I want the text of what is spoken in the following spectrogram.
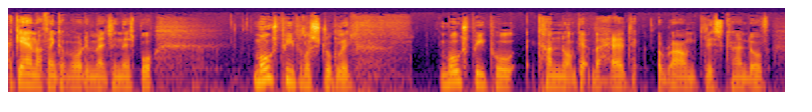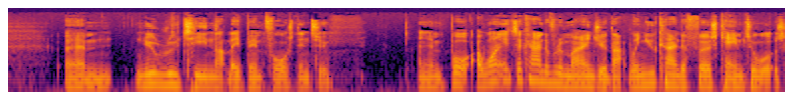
again, I think I've already mentioned this, but most people are struggling. Most people cannot get the head around this kind of um, new routine that they've been forced into. Um, but I wanted to kind of remind you that when you kind of first came to us,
